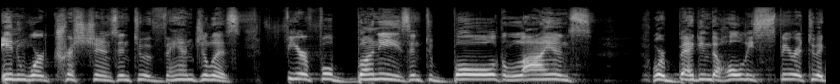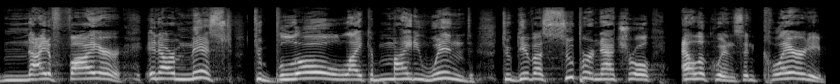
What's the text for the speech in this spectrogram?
inward Christians into evangelists, fearful bunnies into bold lions we're begging the Holy Spirit to ignite a fire in our midst, to blow like mighty wind, to give us supernatural eloquence and clarity.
